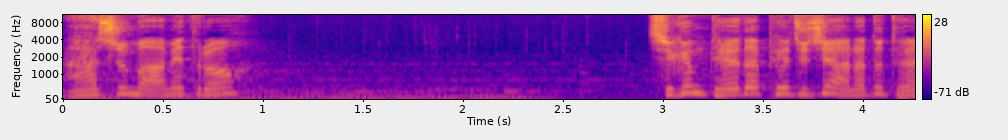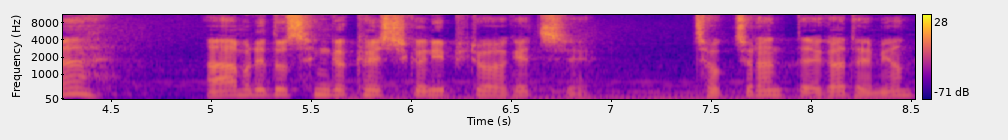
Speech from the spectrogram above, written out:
아주 마음에 들어. 지금 대답해주지 않아도 돼. 아무래도 생각할 시간이 필요하겠지. 적절한 때가 되면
